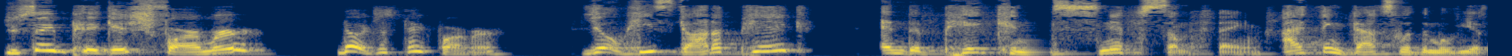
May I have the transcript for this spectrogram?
You say piggish farmer? No, just pig farmer. Yo, he's got a pig and the pig can sniff something. I think that's what the movie is.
